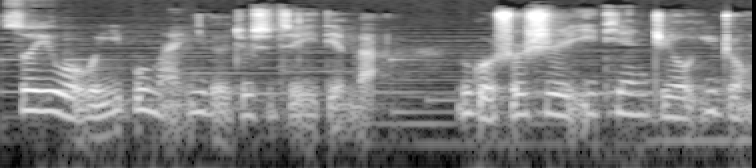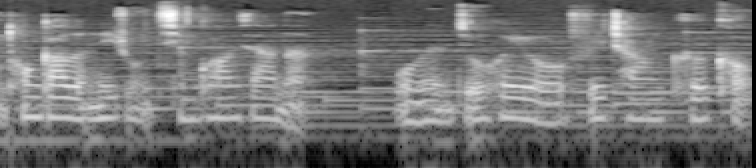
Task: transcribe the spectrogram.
所以我唯一不满意的就是这一点吧。如果说是一天只有一种通告的那种情况下呢，我们就会有非常可口。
